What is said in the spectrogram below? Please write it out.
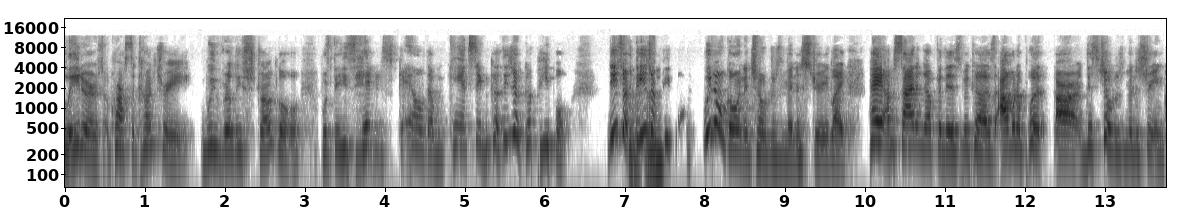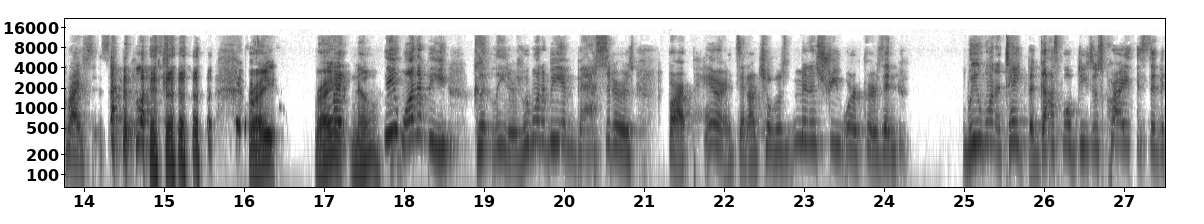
leaders across the country we really struggle with these hidden scales that we can't see because these are good people these are mm-hmm. these are mm-hmm. people we don't go into children's ministry like hey i'm signing up for this because i want to put our this children's ministry in crisis like, right right like, no we want to be good leaders we want to be ambassadors for our parents and our children's ministry workers and we want to take the gospel of Jesus Christ and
